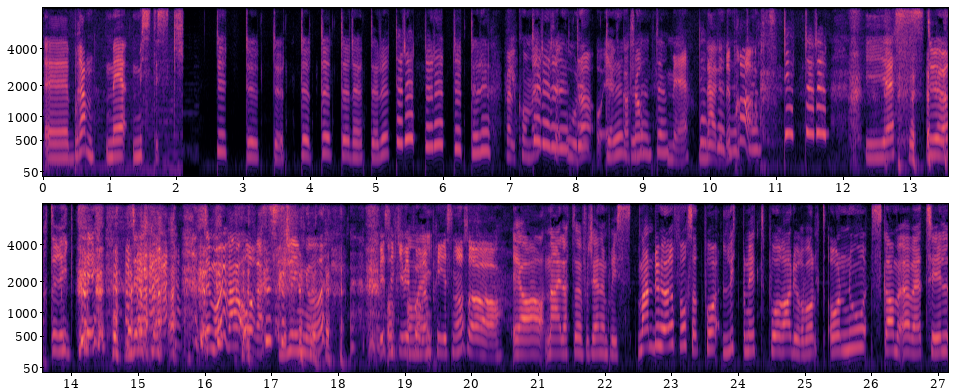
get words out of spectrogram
eh, 'Brenn' med 'Mystisk'. Du, du, du, Velkommen til Oda og Erika Show med nerdeprat. Yes, du hørte riktig. Det, det må jo være årets jingle. Hvis ikke vi får en pris nå, så Ja, nei, dette fortjener en pris. Men du hører fortsatt på Lytt på nytt på Radio Revolt, og nå skal vi over til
